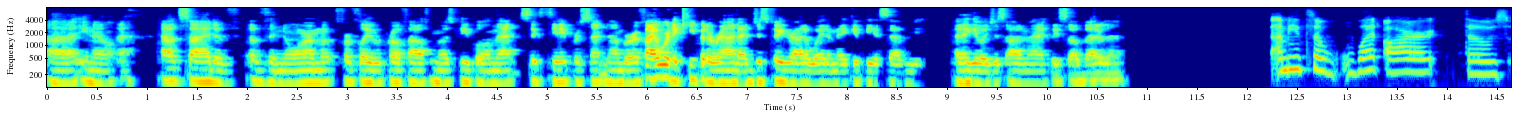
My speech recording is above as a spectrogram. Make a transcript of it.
uh, you know, outside of, of the norm for flavor profile for most people in that 68% number. If I were to keep it around, I'd just figure out a way to make it be a 70. I think it would just automatically sell better then. I mean, so what are those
